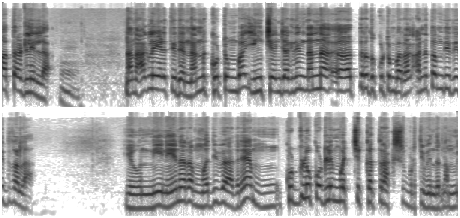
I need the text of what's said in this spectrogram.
ಮಾತಾಡಲಿಲ್ಲ. ನಾನು ಆಗಲೇ ಹೇಳ್ತಿದ್ದೆ ನನ್ನ ಕುಟುಂಬ ಹಿಂಗೆ ಚೇಂಜ್ ಆಗಿದೆ ನನ್ನ ಹತ್ರದ ಕುಟುಂಬ ಅಣ್ಣ ತಮ್ಮದಿದ್ರಲ್ಲ ಇವು ನೀನೇನಾರ ಮದುವೆ ಆದರೆ ಕುಡ್ಲು ಕುಡ್ಲಿ ಮಚ್ಚಿ ಕತ್ರ ಹಾಕ್ಸ್ಬಿಡ್ತೀವಿ ಅಂದ್ರೆ ನಮ್ಮ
